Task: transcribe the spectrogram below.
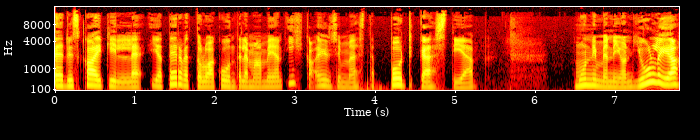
tervehdys kaikille ja tervetuloa kuuntelemaan meidän ihka ensimmäistä podcastia. Mun nimeni on Julia.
